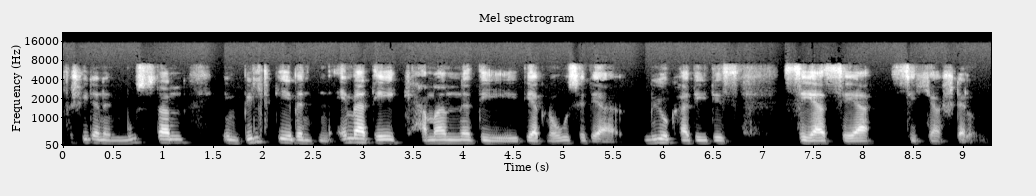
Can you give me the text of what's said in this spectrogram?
verschiedenen Mustern im bildgebenden MRD kann man die Diagnose der Myokarditis sehr, sehr sicher stellen.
